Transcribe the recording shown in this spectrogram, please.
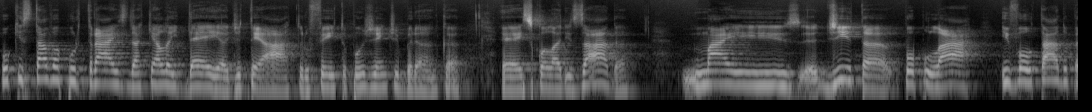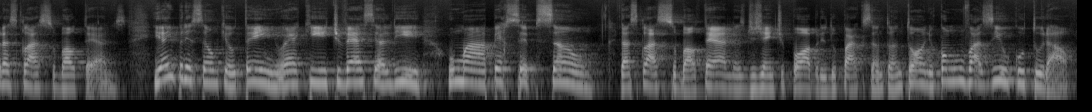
o que estava por trás daquela ideia de teatro feito por gente branca, é, escolarizada, mais eh, dita popular e voltado para as classes subalternas. E a impressão que eu tenho é que tivesse ali uma percepção das classes subalternas, de gente pobre do Parque Santo Antônio, como um vazio cultural.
